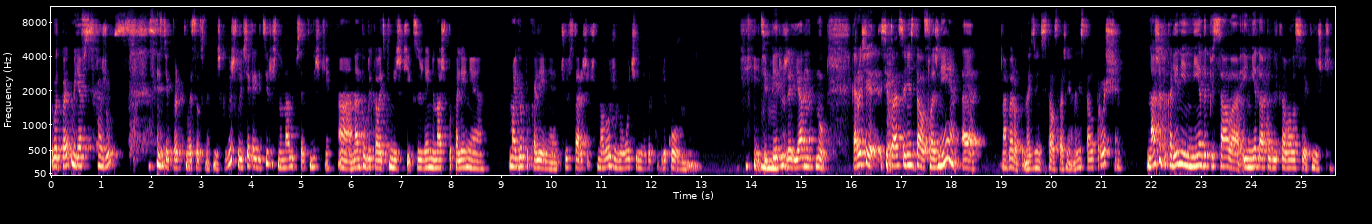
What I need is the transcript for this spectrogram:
И вот поэтому я схожу с тех пор, как моя собственная книжка вышла, и всех агитирую, что надо писать книжки, а, надо публиковать книжки. И, к сожалению, наше поколение, мое поколение, чуть старше, чуть моложе, но очень недопубликованные. И теперь mm-hmm. уже явно, ну, короче, ситуация не стала сложнее, э, наоборот, она, извините, стала сложнее, она не стала проще. Наше поколение не дописало и не доопубликовало свои книжки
